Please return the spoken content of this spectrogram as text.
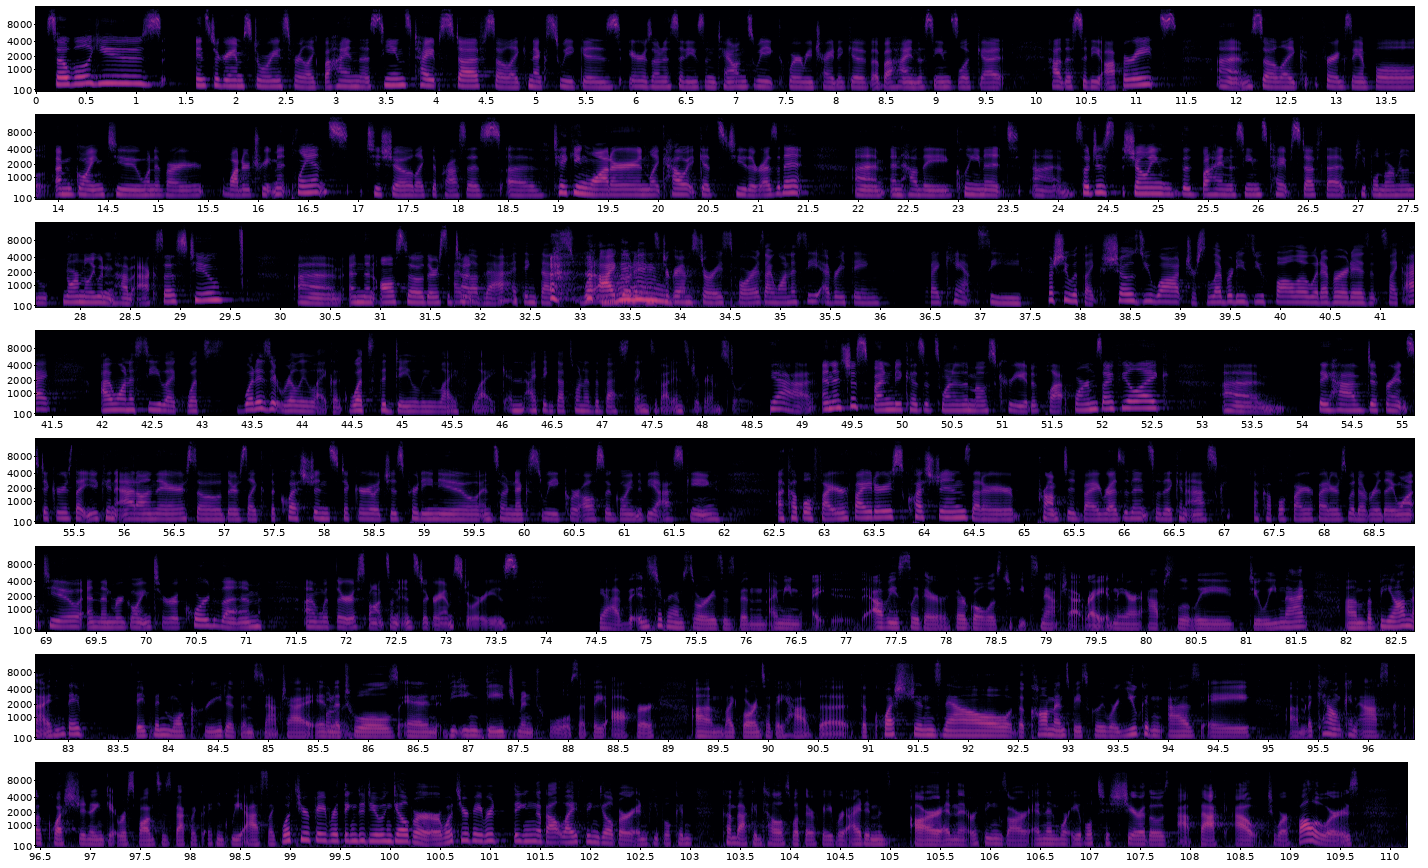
So we'll use Instagram stories for like behind the scenes type stuff. So like next week is Arizona Cities and Towns Week, where we try to give a behind the scenes look at how the city operates. Um, so like for example, I'm going to one of our water treatment plants to show like the process of taking water and like how it gets to the resident. Um, and how they clean it. Um, so just showing the behind the scenes type stuff that people normally normally wouldn't have access to. Um, and then also there's a ton. I love that. I think that's what I go to Instagram stories for is I want to see everything that I can't see, especially with like shows you watch or celebrities you follow, whatever it is. It's like I I want to see like what's what is it really like? Like what's the daily life like? And I think that's one of the best things about Instagram stories. Yeah, and it's just fun because it's one of the most creative platforms. I feel like um, they have different stickers that you can add on there. So there's like the question sticker, which is pretty new. And so next week we're also going to be asking a couple firefighters questions that are prompted by residents, so they can ask a couple firefighters whatever they want to, and then we're going to record them um, with their response on Instagram stories. Yeah, the Instagram stories has been. I mean, obviously their their goal is to beat Snapchat, right? And they are absolutely doing that. Um, but beyond that, I think they've they've been more creative than Snapchat in the tools and the engagement tools that they offer. Um, like Lauren said, they have the the questions now, the comments, basically where you can, as a um, an account can ask a question and get responses back. Like I think we asked, like, "What's your favorite thing to do in Gilbert?" or "What's your favorite thing about life in Gilbert?" And people can come back and tell us what their favorite items are and then, or things are, and then we're able to share those at, back out to our followers.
